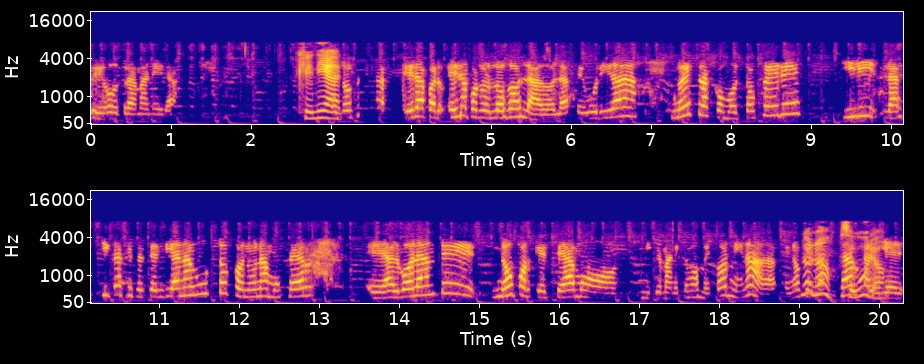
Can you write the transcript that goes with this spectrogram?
de otra manera. Genial. Entonces, era por, era por los dos lados, la seguridad nuestra como choferes y las chicas que se sentían a gusto con una mujer eh, al volante, no porque seamos ni que manejemos mejor ni nada, sino que No, seguro. Y, el,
